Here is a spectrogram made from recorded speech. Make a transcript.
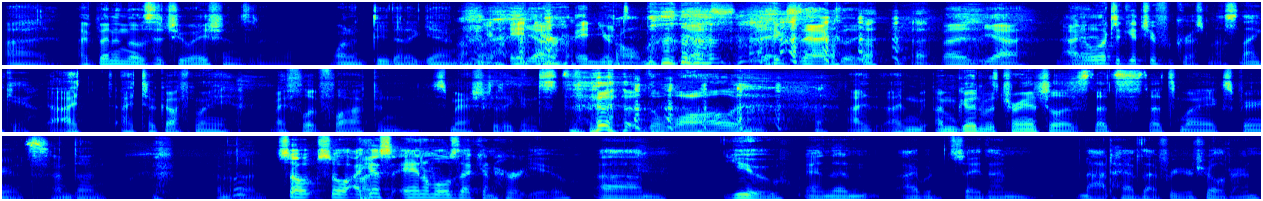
uh, I've been in those situations, and I don't want to do that again. In yeah, your in your home. yes, exactly. But yeah, I know what to get you for Christmas. Thank you. I, I took off my, my flip flop and smashed it against the wall, and I, I'm I'm good with tarantulas. That's that's my experience. I'm done. I'm done. So, so I But- guess animals that can hurt you, um, you, and then I would say then not have that for your children.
